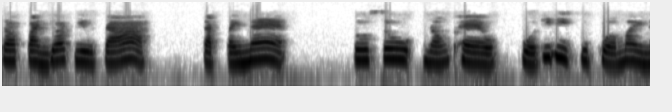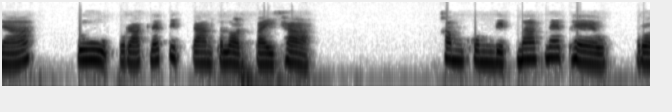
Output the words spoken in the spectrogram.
รอปั่นยอดวิวจ้า จัดไปแม่ สู้สู้น้องแพรวผัวที่ดีคือผัวใหม่นะ สู้รักและติดตามตลอดไปค่ะคำคมเด็ดมากแม่แพรวรอ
